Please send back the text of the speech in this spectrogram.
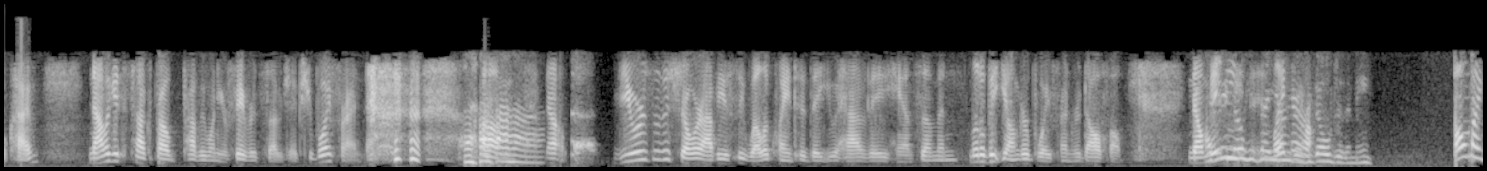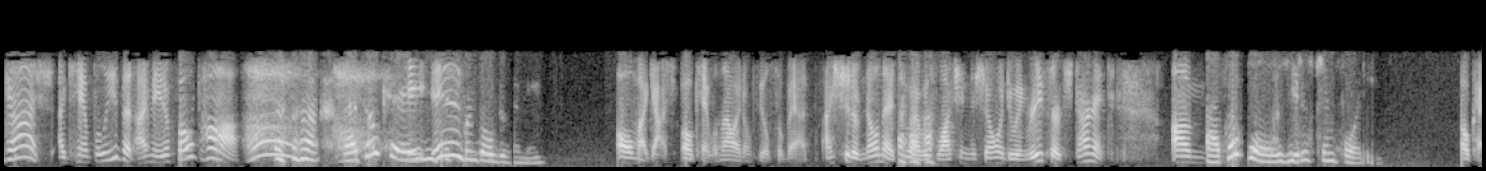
Okay. Now we get to talk about probably one of your favorite subjects, your boyfriend. um, now, viewers of the show are obviously well acquainted that you have a handsome and a little bit younger boyfriend, Rodolfo. Now, maybe Actually, no, he's not younger. He's older than me. Oh my gosh, I can't believe it. I made a faux pas. That's okay. He He's is. six months older than me. Oh my gosh. Okay, well now I don't feel so bad. I should have known that too. I was watching the show and doing research. Darn it. Um That's okay. He If- just turned 40. Okay.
